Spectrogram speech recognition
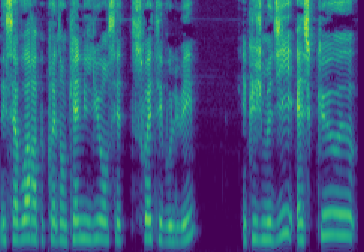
et savoir à peu près dans quel milieu on souhaite évoluer. Et puis je me dis, est-ce que,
